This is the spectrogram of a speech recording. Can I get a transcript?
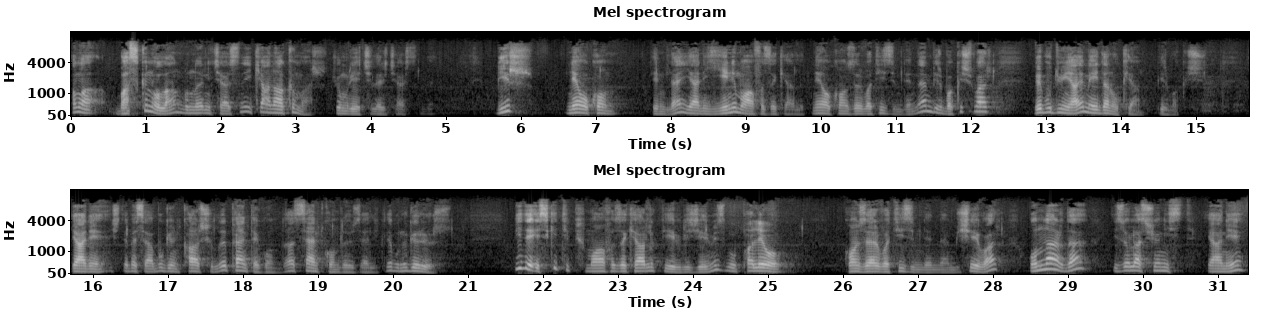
Ama baskın olan bunların içerisinde iki ana akım var cumhuriyetçiler içerisinde. Bir, neokon denilen yani yeni muhafazakarlık, neokonservatizm denilen bir bakış var ve bu dünyaya meydan okuyan bir bakış. Yani işte mesela bugün karşılığı Pentagon'da, CENTCOM'da özellikle bunu görüyoruz. Bir de eski tip muhafazakarlık diyebileceğimiz bu paleo konservatizm denilen bir şey var. Onlar da izolasyonist yani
